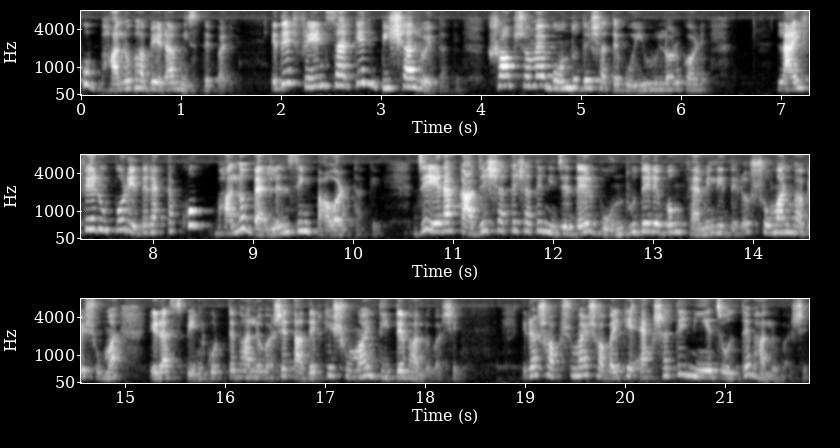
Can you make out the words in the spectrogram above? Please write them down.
খুব ভালোভাবে এরা মিশতে পারে। এদের ফ্রেন্ড সার্কেল বিশাল হয়ে থাকে। সব সময় বন্ধুদের সাথে হই হুল্লোড় করে লাইফের উপর এদের একটা খুব ভালো ব্যালেন্সিং পাওয়ার থাকে। যে এরা কাজের সাথে সাথে নিজেদের, বন্ধুদের এবং ফ্যামিলিদেরও সমানভাবে সময় এরা স্পেন্ড করতে ভালোবাসে, তাদেরকে সময় দিতে ভালোবাসে। এরা সবসময় সবাইকে একসাথে নিয়ে চলতে ভালোবাসে।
